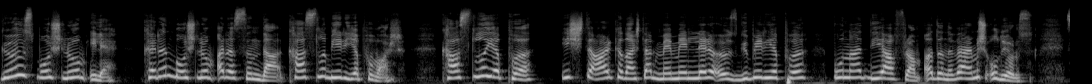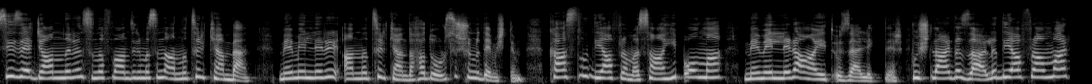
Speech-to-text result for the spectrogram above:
Göğüs boşluğum ile karın boşluğum arasında kaslı bir yapı var. Kaslı yapı İşte arkadaşlar memelilere özgü bir yapı. Buna diyafram adını vermiş oluyoruz. Size canlıların sınıflandırmasını anlatırken ben, memelileri anlatırken daha doğrusu şunu demiştim. Kaslı diyaframa sahip olma memelilere ait özelliktir. Kuşlarda zarlı diyafram var,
